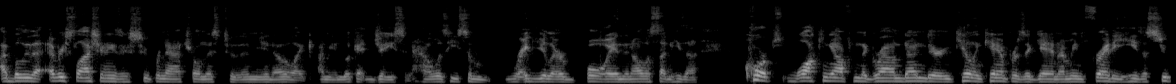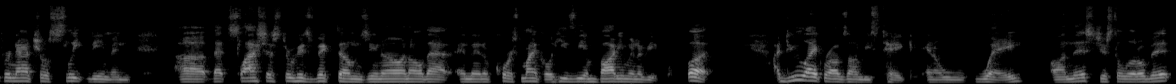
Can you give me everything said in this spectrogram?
I believe that every slasher needs a supernaturalness to them. You know, like I mean, look at Jason. How was he some regular boy, and then all of a sudden he's a corpse walking out from the ground under and killing campers again? I mean, Freddy, he's a supernatural sleep demon. Uh, that slashes through his victims, you know, and all that. And then, of course, Michael, he's the embodiment of evil. But I do like Rob Zombie's take in a way on this, just a little bit.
